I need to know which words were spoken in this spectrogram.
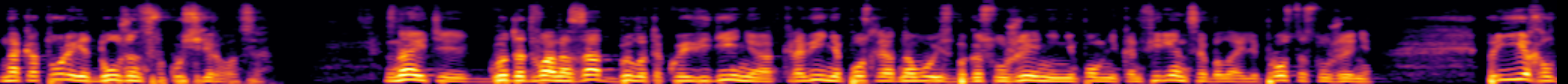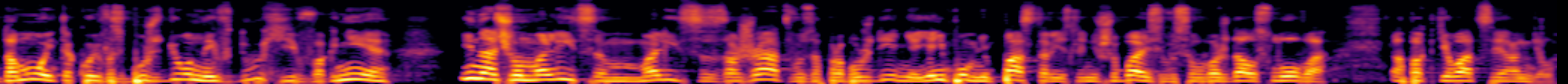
на которые я должен сфокусироваться – знаете, года два назад было такое видение, откровение после одного из богослужений, не помню, конференция была или просто служение. Приехал домой такой возбужденный в духе, в огне, и начал молиться, молиться за жатву, за пробуждение. Я не помню, пастор, если не ошибаюсь, высвобождал слово об активации ангелов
